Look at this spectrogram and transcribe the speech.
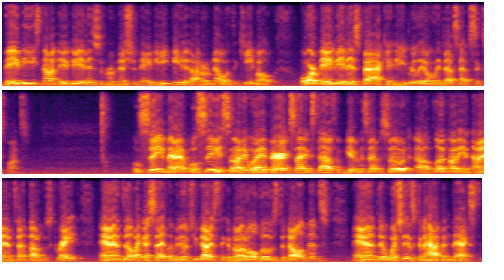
Maybe he's not. Maybe it is in remission. Maybe he beat it. I don't know with the chemo. Or maybe it is back and he really only does have six months. We'll see, man. We'll see. So anyway, very exciting stuff. I'm giving this episode uh, Blood Money a 9 out of 10. Thought it was great. And uh, like I said, let me know what you guys think about all those developments and uh, what you think is going to happen next.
